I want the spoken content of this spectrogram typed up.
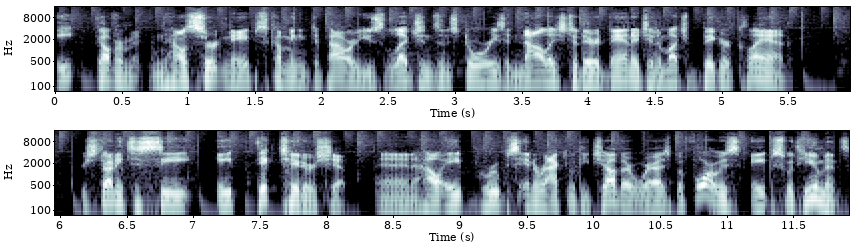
ape government and how certain apes coming into power use legends and stories and knowledge to their advantage in a much bigger clan. You're starting to see ape dictatorship and how ape groups interact with each other, whereas before it was apes with humans.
